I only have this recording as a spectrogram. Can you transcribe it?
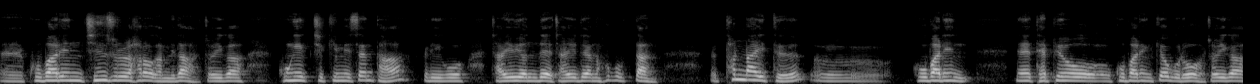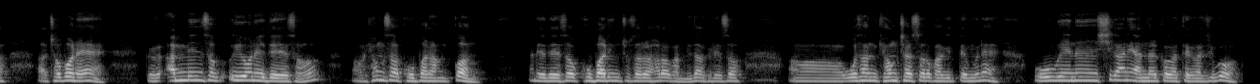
에, 고발인 진술을 하러 갑니다. 저희가 공익지킴이 센터 그리고 자유연대, 자유대한 호국단, 턴라이트 어, 고발인의 대표 고발인 격으로 저희가 아, 저번에 그 안민석 의원에 대해서 어, 형사 고발한 건에 대해서 고발인 조사를 하러 갑니다. 그래서 어, 오산 경찰서로 가기 때문에 오후에는 시간이 안 날 것 같아가지고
